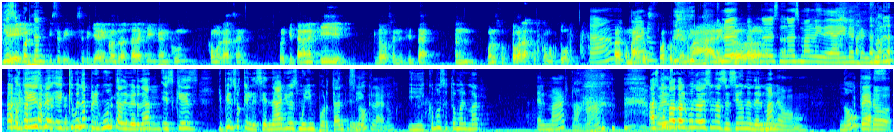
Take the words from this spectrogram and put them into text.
y es Sí, importante. Y si te, si te quieren contratar aquí en Cancún, ¿cómo lo hacen? Porque también aquí luego se necesitan buenos fotógrafos como tú Ah, para tomar claro. esas fotos del mar y No es, todo. no, es, no es mala idea ir a Cancún. Oye, es, eh, qué buena pregunta, de verdad. Es que es, yo pienso que el escenario es muy importante, Sí, ¿no? claro. ¿Y cómo se toma el mar? ¿El mar? Ajá. ¿Has Pues- tomado alguna vez una sesión en el mar? No. ¿No? Pero.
